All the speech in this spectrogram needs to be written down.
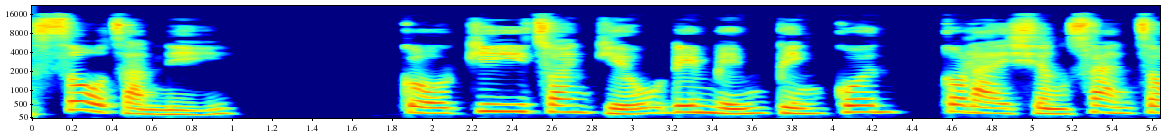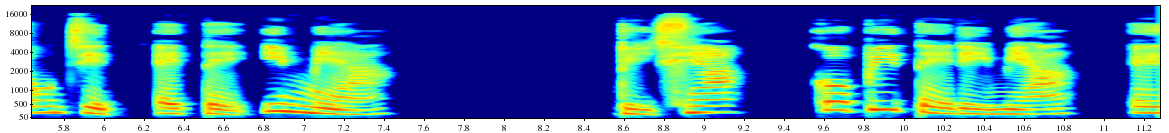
数十年，高举全球人民平均国内生产总值诶第一名。而且，阁比第二名诶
